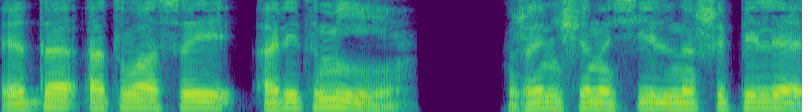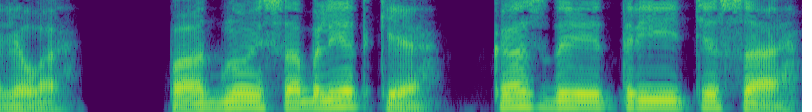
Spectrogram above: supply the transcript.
«Это от вас и аритмии». Женщина сильно шепелявила. «По одной таблетке каждые три теса».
